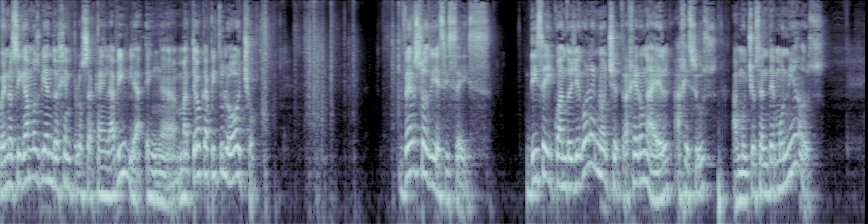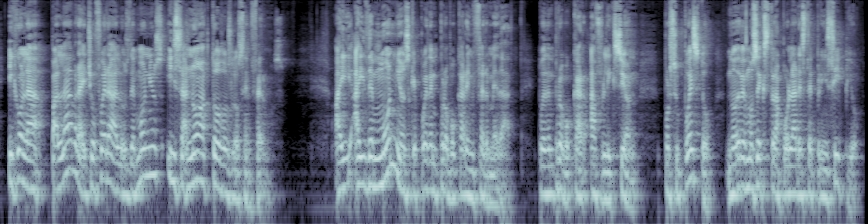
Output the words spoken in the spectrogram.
Bueno, sigamos viendo ejemplos acá en la Biblia, en uh, Mateo capítulo 8, verso 16. Dice, y cuando llegó la noche trajeron a él, a Jesús, a muchos endemoniados. Y con la palabra echó fuera a los demonios y sanó a todos los enfermos. Hay, hay demonios que pueden provocar enfermedad, pueden provocar aflicción. Por supuesto, no debemos extrapolar este principio.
